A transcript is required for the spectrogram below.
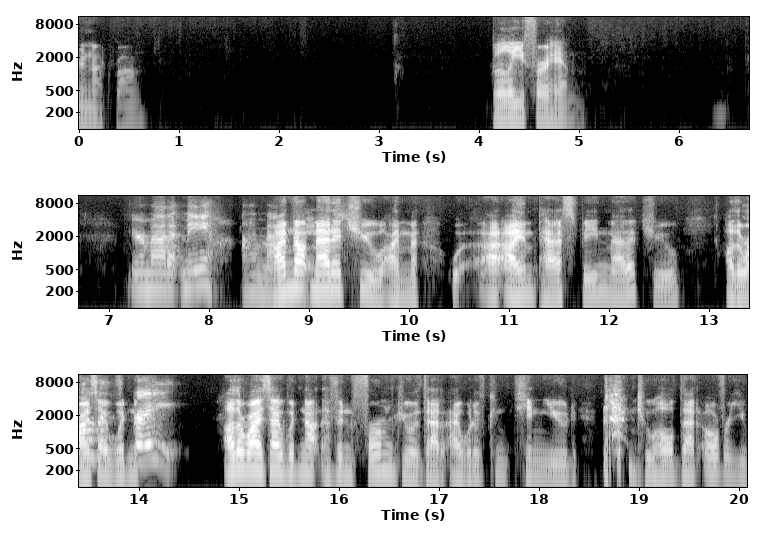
You're not wrong. Bully for him. You're mad at me. I'm mad. I'm not mad at you. I'm I, I am past being mad at you. Otherwise, oh, I would not. Great. Otherwise, I would not have informed you of that. I would have continued to hold that over you,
